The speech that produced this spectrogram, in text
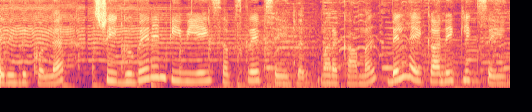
தெரிந்து கொள்ள ஸ்ரீ குபேரன் டிவியை சப்ஸ்கிரைப் செய்யுங்கள். மறக்காமல் பெல் ஐக்கானை கிளிக் செய்யுங்கள்.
